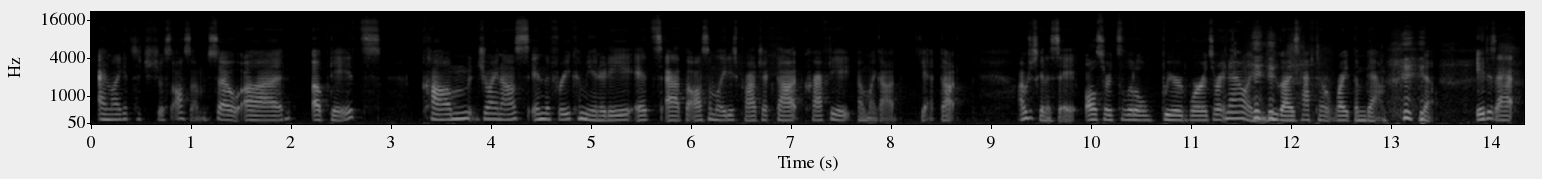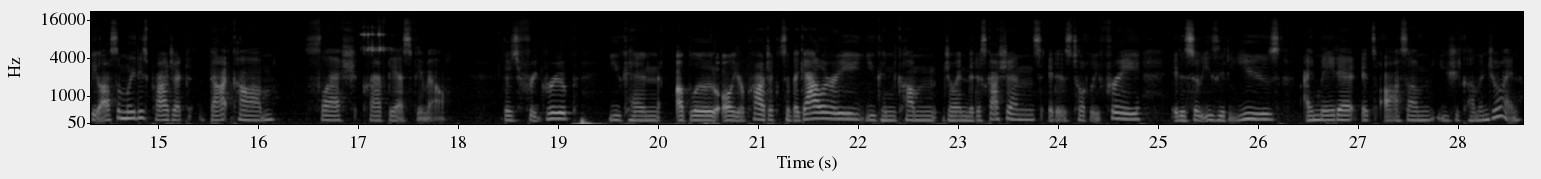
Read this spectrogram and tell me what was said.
and like it's, it's just awesome so uh updates come join us in the free community. It's at the awesome ladies project dot crafty oh my god yeah dot i'm just gonna say all sorts of little weird words right now and you guys have to write them down. No it is at the awesome ladies project dot com slash crafty ass female. There's a free group. You can upload all your projects to the gallery. You can come join the discussions. It is totally free. It is so easy to use. I made it. It's awesome. You should come and join.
